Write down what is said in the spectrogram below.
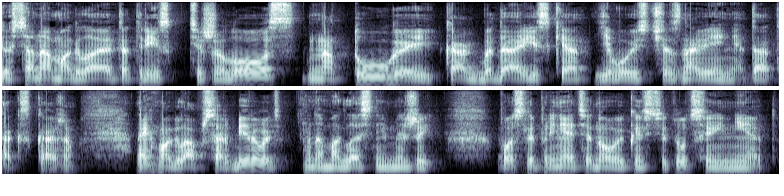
То есть она могла этот риск тяжело, с натугой, как бы, да, риски от его исчезновения, да, так скажем. Она их могла абсорбировать, она могла с ними жить. После принятия новой конституции нет.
